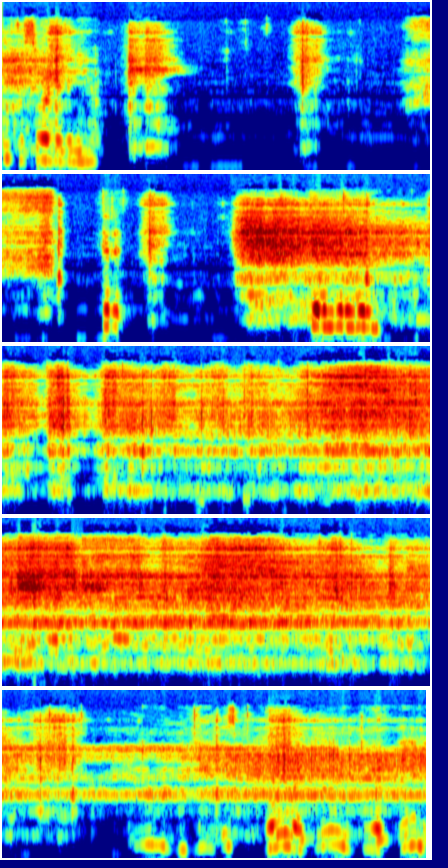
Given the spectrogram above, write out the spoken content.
Think the sword doesn't even help. Get it! Get him, get him, get him! Oh, this go like really deal damage.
